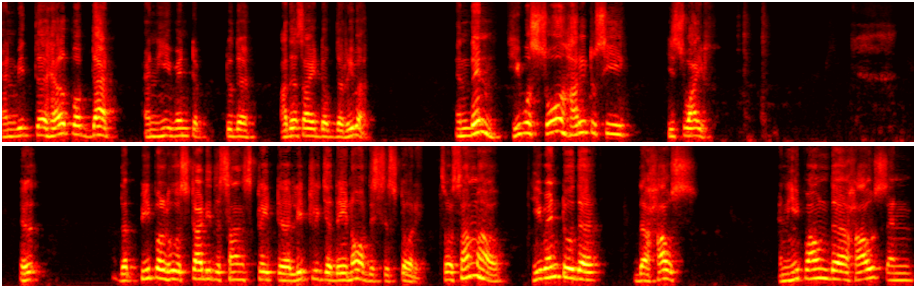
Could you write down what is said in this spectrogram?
and with the help of that, and he went to the other side of the river. And then he was so hurried to see his wife. Uh, the people who study the Sanskrit uh, literature, they know this story. So somehow he went to the the house and he found the house and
